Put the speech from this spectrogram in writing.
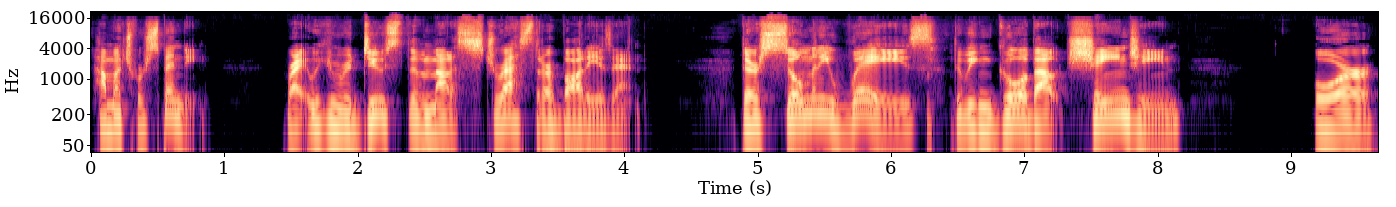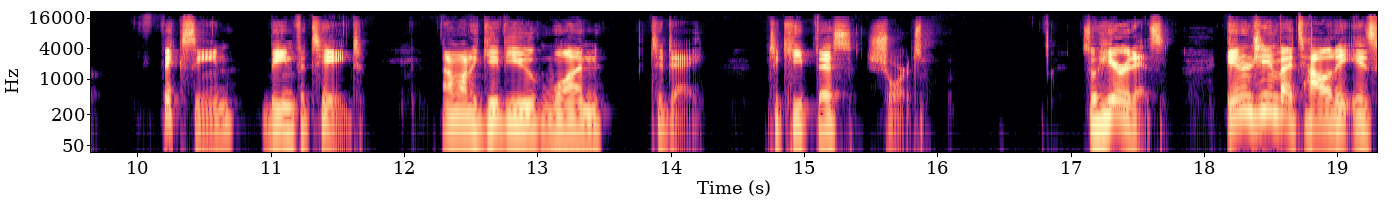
how much we're spending, right? We can reduce the amount of stress that our body is in. There are so many ways that we can go about changing or fixing being fatigued. And I want to give you one today to keep this short. So here it is energy and vitality is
